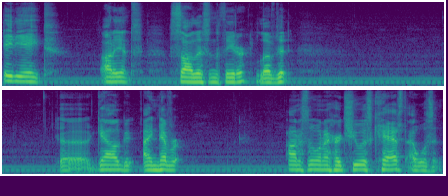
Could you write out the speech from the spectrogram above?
88 audience saw this in the theater, loved it. Uh, Gal, I never, honestly, when I heard she was cast, I wasn't,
